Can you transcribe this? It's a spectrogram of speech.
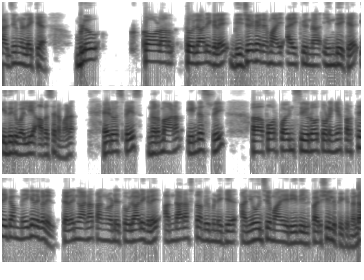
രാജ്യങ്ങളിലേക്ക് ബ്ലൂ കോളർ തൊഴിലാളികളെ വിജയകരമായി അയക്കുന്ന ഇന്ത്യയ്ക്ക് ഇതൊരു വലിയ അവസരമാണ്. എയ്റോസ്പേസ് നിർമ്മാണം ഇൻഡസ്ട്രി ഫോർ പോയിന്റ് സീറോ തുടങ്ങിയ പ്രത്യേക മേഖലകളിൽ തെലങ്കാന തങ്ങളുടെ തൊഴിലാളികളെ അന്താരാഷ്ട്ര വിപണിക്ക് അനുയോജ്യമായ രീതിയിൽ പരിശീലിപ്പിക്കുന്നുണ്ട്.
